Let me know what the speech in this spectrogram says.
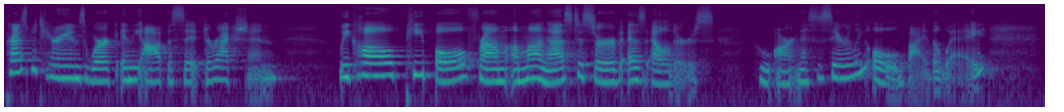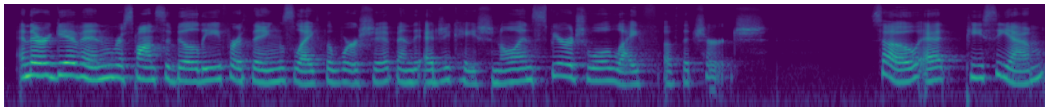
Presbyterians work in the opposite direction. We call people from among us to serve as elders, who aren't necessarily old, by the way. And they're given responsibility for things like the worship and the educational and spiritual life of the church. So at PCM,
